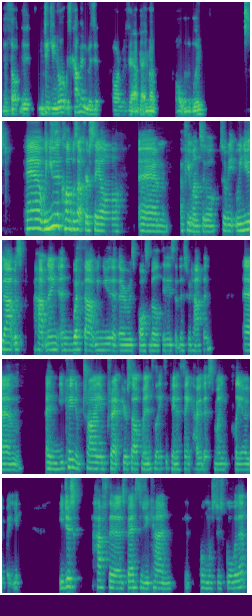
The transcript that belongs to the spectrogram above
the thought? Did you know it was coming? Was it, or was it a bit of a all of the blue? Uh, we knew the club was up for sale um, a few months ago, so we, we knew that was happening, and with that, we knew that there was possibilities that this would happen. Um, and you kind of try and prep yourself mentally to kind of think how this might play out, but you you just have to, as best as you can, almost just go with it.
